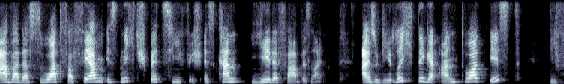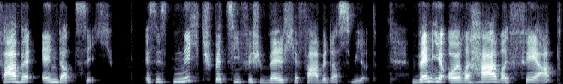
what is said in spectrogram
aber das Wort verfärben ist nicht spezifisch. Es kann jede Farbe sein. Also die richtige Antwort ist, die Farbe ändert sich. Es ist nicht spezifisch, welche Farbe das wird. Wenn ihr eure Haare färbt,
